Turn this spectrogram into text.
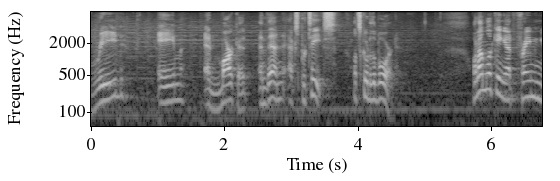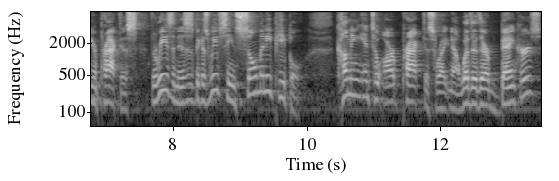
read, aim, and market, and then expertise. Let's go to the board. When I'm looking at framing your practice, the reason is, is because we've seen so many people coming into our practice right now, whether they're bankers,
